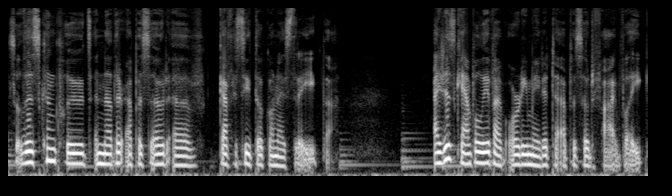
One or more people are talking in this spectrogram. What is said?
So this concludes another episode of Cafecito con Estrellita. I just can't believe I've already made it to episode 5. Like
